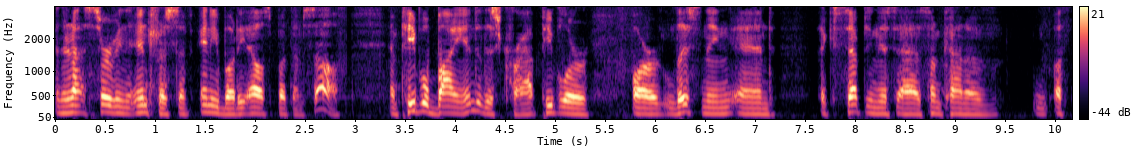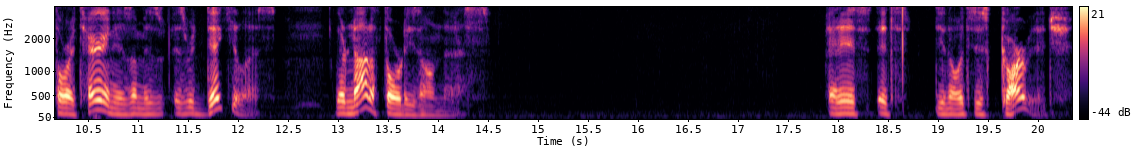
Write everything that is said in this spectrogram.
and they're not serving the interests of anybody else but themselves. And people buy into this crap. People are are listening and accepting this as some kind of authoritarianism is, is ridiculous. They're not authorities on this. And it's it's you know, it's just garbage.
